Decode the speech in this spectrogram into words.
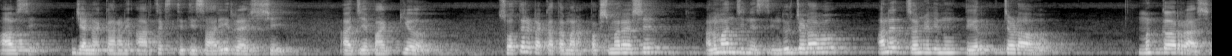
આવશે, જેના કારણે આર્થિક સ્થિતિ સારી રહેશે. આજે ભાગ્ય સોતેર ટકા તમારા પક્ષમાં રહેશે. હનુમાનજીને સિંદૂર ચડાવો અને ચમેલીનું તેલ ચડાવો મકર રાશિ.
